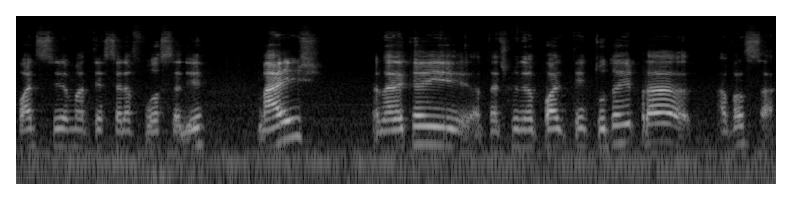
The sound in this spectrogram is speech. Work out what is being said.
pode ser uma terceira força ali. Mas América e Atlético Mineiro pode, tem tudo aí para avançar.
